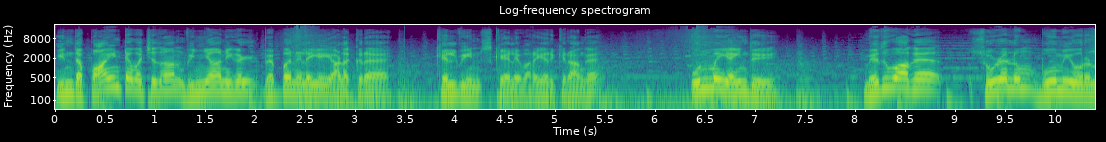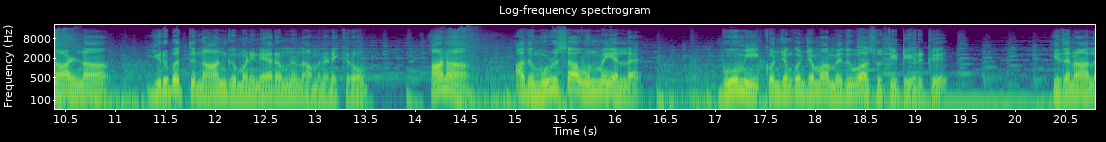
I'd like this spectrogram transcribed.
இந்த பாயிண்ட்டை வச்சு தான் விஞ்ஞானிகள் வெப்பநிலையை அளக்கிற கெல்வின் ஸ்கேலை வரையறுக்கிறாங்க. உண்மை ஐந்து மெதுவாக சுழலும் பூமி ஒரு நாள்னா இருபத்து நான்கு மணி நேரம்னு நாம் நினைக்கிறோம். ஆனால் அது முழுசாக உண்மை அல்ல. பூமி கொஞ்சம் கொஞ்சமா மெதுவா சுத்திட்டு இருக்கு. இதனால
